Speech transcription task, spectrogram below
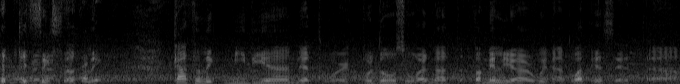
36 only. Catholic Media Network, for those who are not familiar with that, what is it? Uh,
